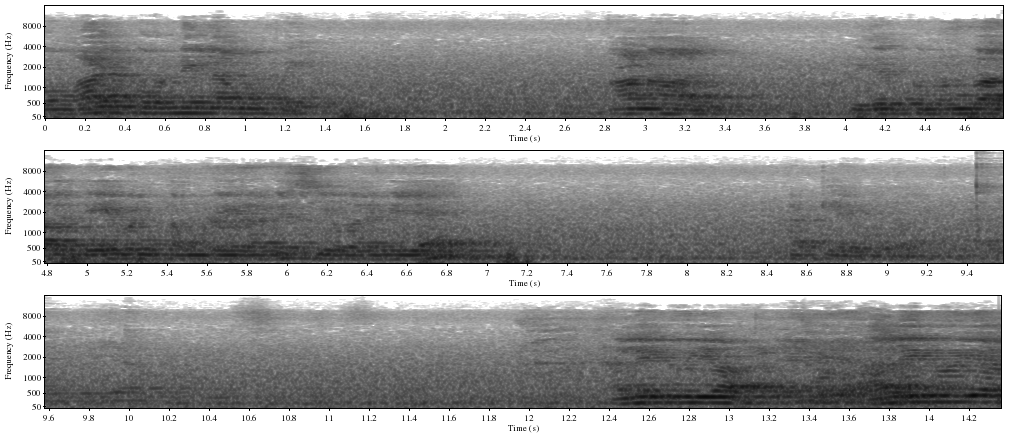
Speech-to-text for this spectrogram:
உன் வாழ்க்கை ஒண்ணு இல்லாம போய் ஆனால் இதற்கு முன்பாக தேவன் தம்முடைய ரகசிய வருகையை கட்டளையிடுகிறார். அல்லேலூயா அல்லேலூயா.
